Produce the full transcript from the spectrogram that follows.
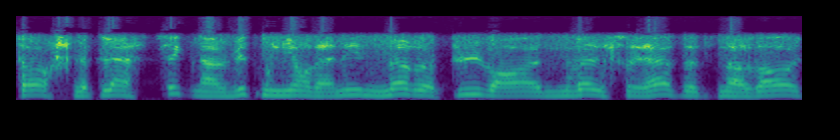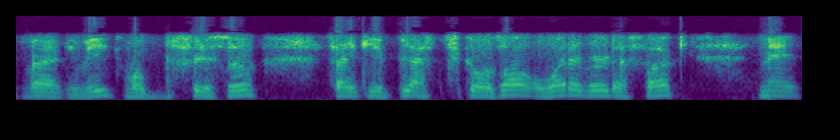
torches. Le plastique, dans 8 millions d'années, n'aura plus. Il va y avoir une nouvelle race de dinosaures qui va arriver, qui va bouffer ça. Ça va être les plasticosaures, whatever the fuck. Mais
